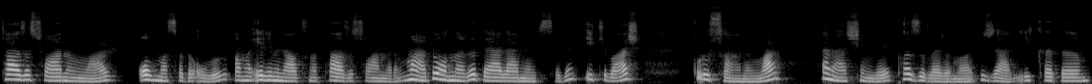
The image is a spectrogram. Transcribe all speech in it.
Taze soğanım var. Olmasa da olur ama elimin altında taze soğanlarım vardı. Onları da değerlendirmek istedim. İki baş kuru soğanım var. Hemen şimdi pazılarımı güzel yıkadım.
